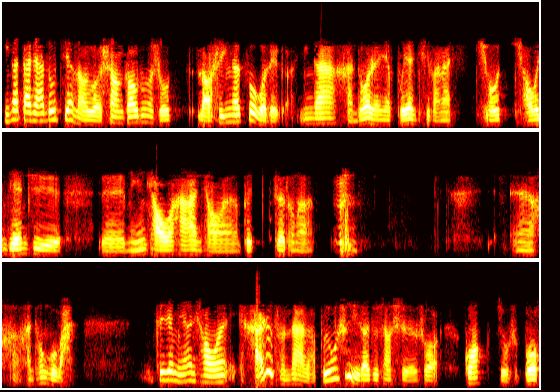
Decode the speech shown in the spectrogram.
应该大家都见到过，上高中的时候老师应该做过这个，应该很多人也不厌其烦的求条纹间距，呃，明条纹和暗条纹被折腾的。嗯，很很痛苦吧？这些明暗条纹还是存在的，不用质疑的。就像世人说，光就是波。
